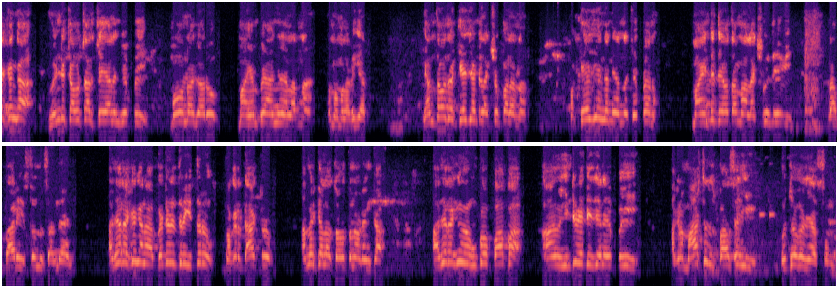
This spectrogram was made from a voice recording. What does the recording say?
రకంగా వెండి కవచాలు చేయాలని చెప్పి మోహన్ గారు మా ఎంపీ ఆంజనేయులు అన్న మమ్మల్ని అడిగారు. ఎంత అవుతుంది? కేజీ అంటే లక్ష రూపాయలు అన్న. ఒక కేజీ అని నేను అన్న చెప్పాను. మా ఇంటి దేవత మా లక్ష్మీదేవి నా భార్య ఇస్తుంది సందేహాన్ని. అదే రకంగా నా బిడ్డలు ఇద్దరు ఇద్దరు ఒకరు డాక్టర్. అమెరికాలో చదువుతున్నాడు ఇంకా. అదే రకంగా ఇంకో పాప ఆమె ఇంటర్మీడియట్ డిజైన్ అయిపోయి అక్కడ మాస్టర్స్ పాస్ అయ్యి ఉద్యోగం చేస్తుంది.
